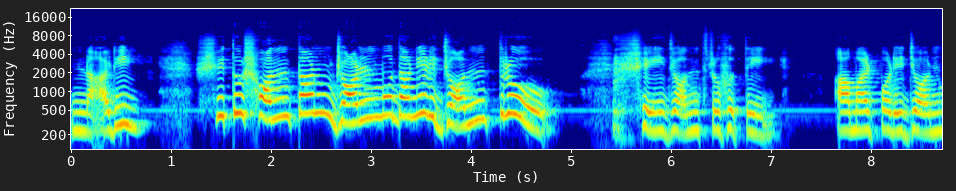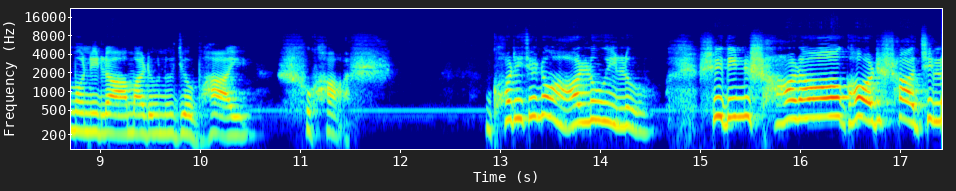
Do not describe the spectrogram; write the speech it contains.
নারী, সে তো সন্তান জন্মদানের যন্ত্র। সেই যন্ত্র হতেই আমার পরে জন্ম নিল আমার অনুজ ভাই সুহাস। ঘরে যেন আলো এলো, সেদিন সারা ঘর সাজল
